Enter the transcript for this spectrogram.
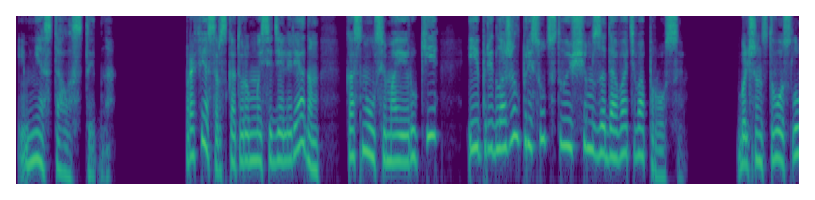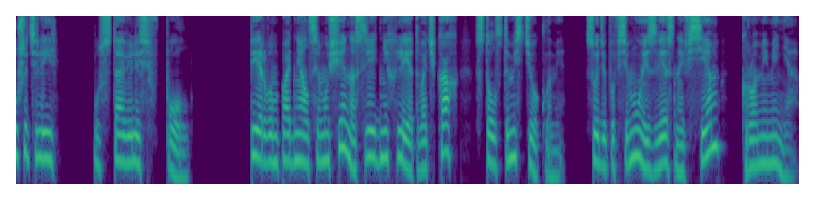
и мне стало стыдно. Профессор, с которым мы сидели рядом, коснулся моей руки и предложил присутствующим задавать вопросы. Большинство слушателей уставились в пол. Первым поднялся мужчина средних лет в очках с толстыми стеклами, судя по всему, известный всем, кроме меня.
